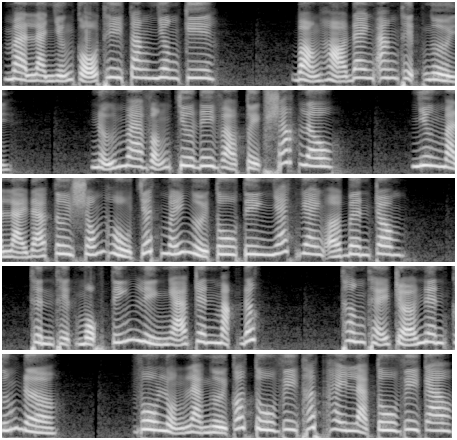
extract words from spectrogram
mà là những cổ thi tăng nhân kia. Bọn họ đang ăn thịt người. Nữ ma vẫn chưa đi vào tuyệt sắc lâu, nhưng mà lại đã tươi sống hù chết mấy người tu tiên nhát gan ở bên trong. Thình thịch một tiếng liền ngã trên mặt đất, thân thể trở nên cứng đờ. Vô luận là người có tu vi thấp hay là tu vi cao,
